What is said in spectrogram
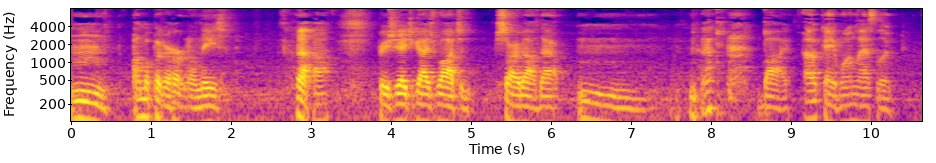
Mmm. I'm gonna put a hurting on these. Appreciate you guys watching. Sorry about that. Mmm. Bye. Okay, one last look.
